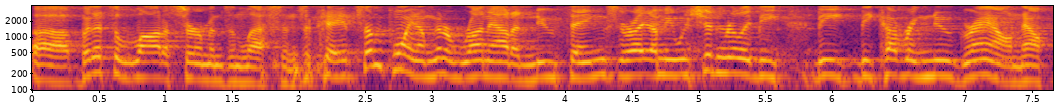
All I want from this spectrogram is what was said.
uh, but it's a lot of sermons and lessons, okay? At some point, I'm going to run out of new things, right? I mean, we shouldn't really be, be, be covering new ground. Now,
